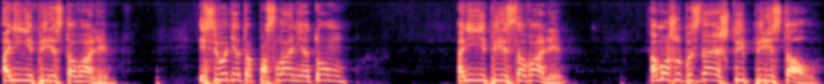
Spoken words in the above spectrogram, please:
они не переставали. И сегодня это послание о том, они не переставали. А может быть, знаешь, ты перестал.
